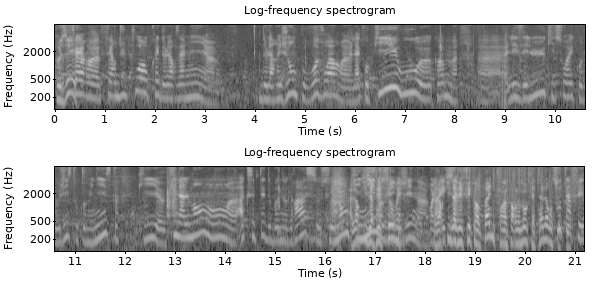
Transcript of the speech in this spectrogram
Peser. faire, euh, faire du poids auprès de leurs amis euh, de la région pour revoir euh, la copie ou euh, comme euh, les élus, qu'ils soient écologistes ou communistes, qui finalement ont accepté de bonne grâce ce nom Alors qui nie nos fait origines. voilà, Alors qu'ils avaient fait campagne pour un parlement catalan. tout à fait.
